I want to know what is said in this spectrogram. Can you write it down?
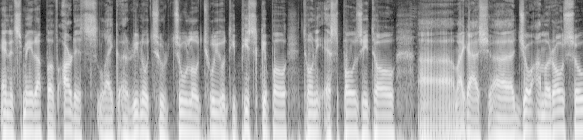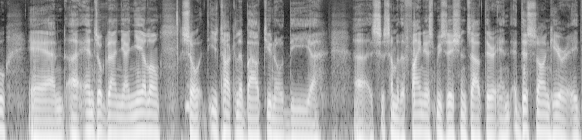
and it's made up of artists like uh, Rino Zurzolo, Tullio De Piscopo, Tony Esposito, uh, my gosh, uh, Joe Amoruso, and uh, Enzo Gragnaniello. So you're talking about, you know, the. Uh, uh, some of the finest musicians out there, and this song here, it,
